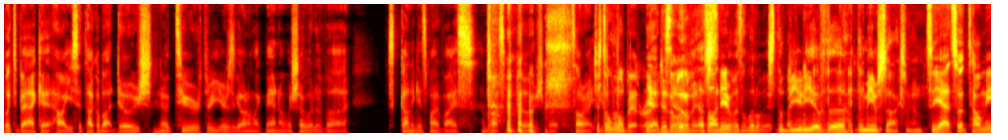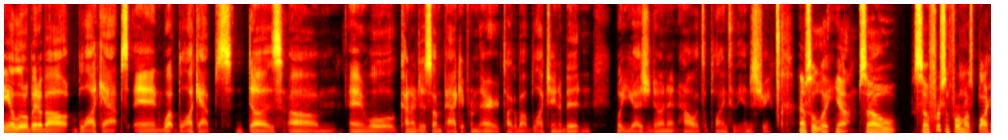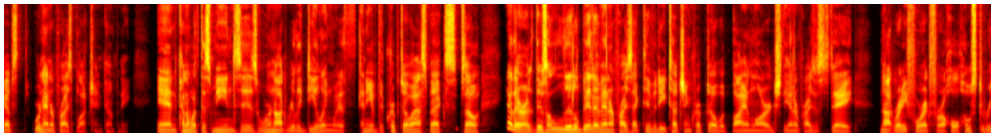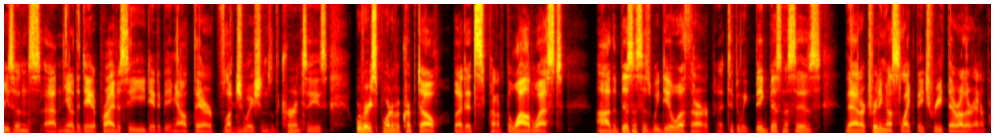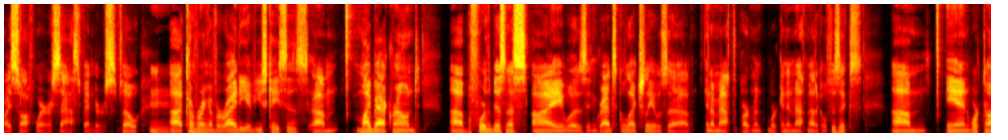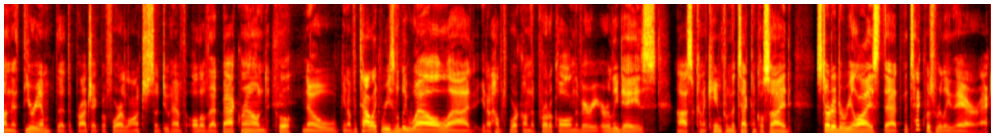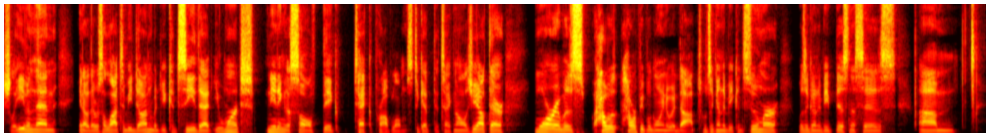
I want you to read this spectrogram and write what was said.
looked back at how I used to talk about Doge, you know, two or three years ago, and I'm like, man, I wish I would have uh, just gone against my advice and bought some Doge, but it's all right. just You- a little bit, right? yeah, just a little bit. That's all I needed was a little bit. It's the beauty of the, the meme stocks, man. So yeah, so tell me a little bit about Block Apps and what Block Apps does, um, and we'll kind of just unpack it from there. Talk about blockchain a bit and what you guys are doing it and how it's applying to the industry. Absolutely, yeah. So, so first and foremost, Block Apps, we're an enterprise blockchain company, and kind of what this means is we're not really dealing with any of the crypto aspects. So, yeah, there are there's a little bit of enterprise activity touching crypto, but by and large, the enterprises today not ready for it for a whole host of reasons. Um, you know, the data privacy, data being out there, fluctuations of the currencies. We're very supportive of crypto, but it's kind of the wild west. Uh, the businesses we deal with are uh, typically big businesses that are treating us like they treat their other enterprise software or SaaS vendors. So, uh, covering a variety of use cases. Um, my background uh, before the business, I was in grad school. Actually, I was uh, in a math department working in mathematical physics, um, and worked on Ethereum, the the project before I launched. So, do have all of that background Cool. know you know Vitalik reasonably well. Uh, you know, helped work on the protocol in the very early days. Uh, so kind of came from the technical side. Started to realize that the tech was really there. Actually, even then, you know, there was a lot to be done, but you could see that you weren't needing to solve big tech problems to get the technology out there. More, it was how how are people going to adopt? Was it going to be consumer? Was it going to be businesses? Um,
